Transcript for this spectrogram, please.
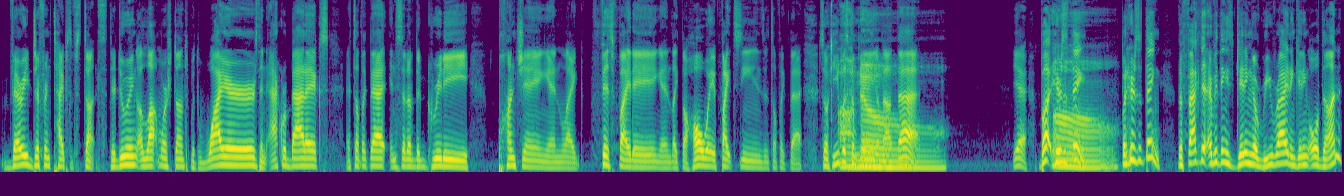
very different types of stunts. They're doing a lot more stunts with wires and acrobatics and stuff like that instead of the gritty punching and like fist fighting and like the hallway fight scenes and stuff like that. So he was Oh, complaining about that. Yeah, but here's the thing. Oh. But here's the thing: the fact that everything's getting a rewrite and getting all done,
